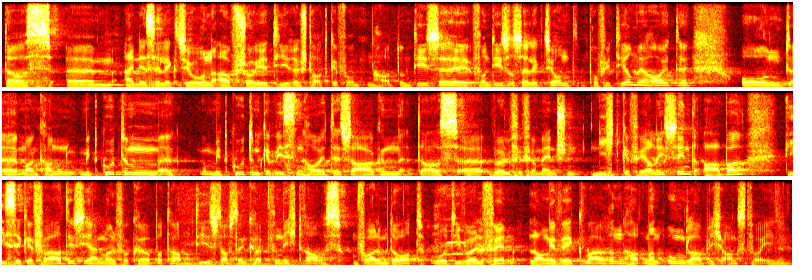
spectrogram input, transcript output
dass ähm, eine Selektion auf scheue Tiere stattgefunden hat. Und diese, von dieser Selektion profitieren wir heute und äh, man kann mit gutem, äh, mit gutem Gewissen heute sagen, dass äh, Wölfe für Menschen nicht gefährlich sind, aber diese Gefahr, die sie einmal verkörpert haben, die ist aus den Köpfen nicht raus. Und vor allem dort, wo die Wölfe lange weg waren, hat man unglaublich Angst vor ihnen.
